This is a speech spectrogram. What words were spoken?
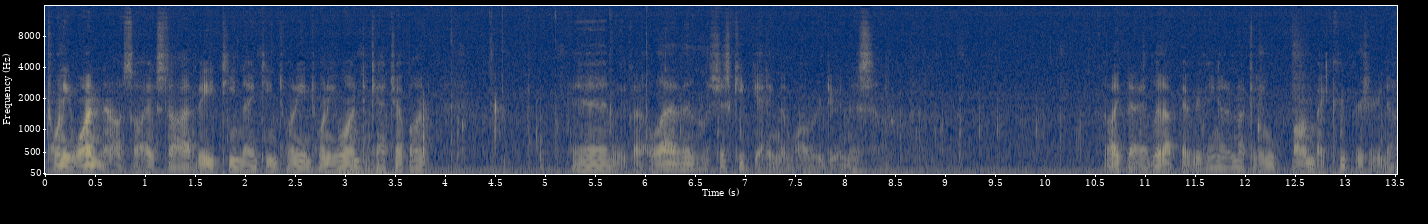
21 now, so I still have 18, 19, 20, and 21 to catch up on. And we've got 11. Let's just keep getting them while we're doing this. I like that I lit up everything and I'm not getting bombed by creepers right now.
